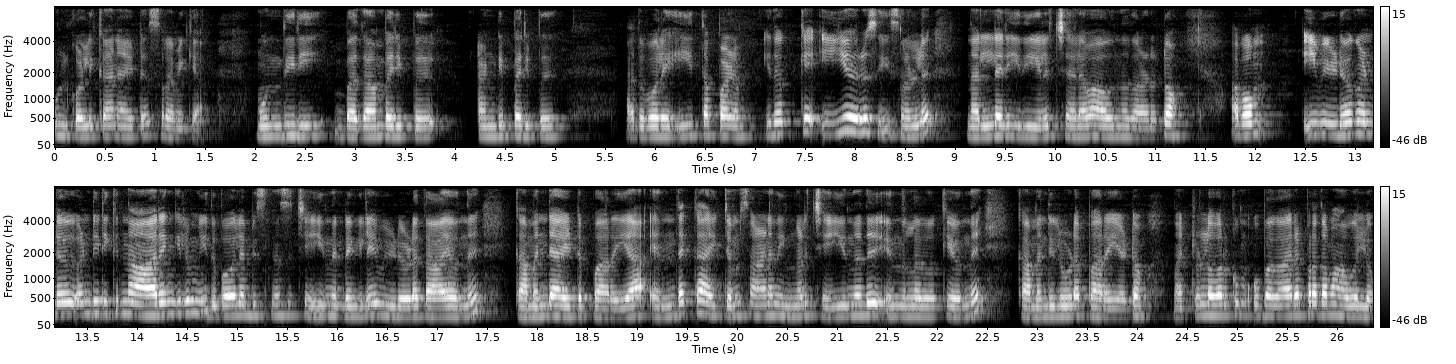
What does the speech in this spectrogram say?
ഉൾക്കൊള്ളിക്കാനായിട്ട് ശ്രമിക്കുക മുന്തിരി ബദാം പരിപ്പ് അണ്ടിപ്പരിപ്പ് അതുപോലെ ഈത്തപ്പഴം. ഇതൊക്കെ ഈ ഒരു സീസണിൽ നല്ല രീതിയിൽ ചിലവാകുന്നതാണ് കേട്ടോ അപ്പം ഈ വീഡിയോ കണ്ട് കണ്ടിരിക്കുന്ന ആരെങ്കിലും ഇതുപോലെ ബിസിനസ് ചെയ്യുന്നുണ്ടെങ്കിൽ വീഡിയോയുടെ താഴെ ഒന്ന് കമന്റായിട്ട് പറയുക എന്തൊക്കെ ഐറ്റംസാണ് നിങ്ങൾ ചെയ്യുന്നത് എന്നുള്ളതൊക്കെ ഒന്ന് കമന്റിലൂടെ പറയുക കേട്ടോ മറ്റുള്ളവർക്കും ഉപകാരപ്രദമാവുമല്ലോ.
